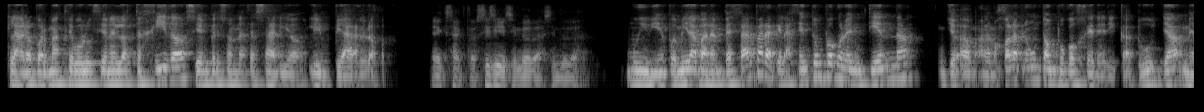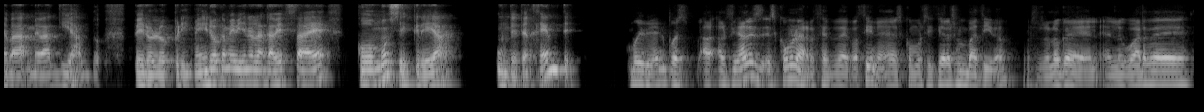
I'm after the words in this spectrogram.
Claro, por más que evolucionen los tejidos, siempre son necesarios limpiarlos. Exacto, sí, sí, sin duda, sin duda. Muy bien, pues mira, para empezar, para que la gente un poco lo entienda, yo a lo mejor la pregunta un poco genérica, tú ya me, me vas guiando, pero lo primero que me viene a la cabeza es cómo se crea un detergente. Muy bien, pues al, final es, como una receta de cocina, ¿eh? es como si hicieras un batido. Eso es lo que en lugar de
